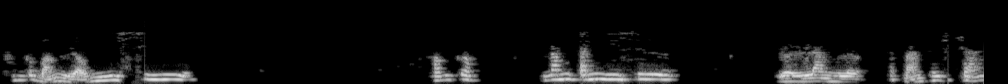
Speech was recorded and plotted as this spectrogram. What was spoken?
Không có bận rộn như xưa. Không có nắm tánh như xưa. Rồi lần lượt, các bạn thấy sáng,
